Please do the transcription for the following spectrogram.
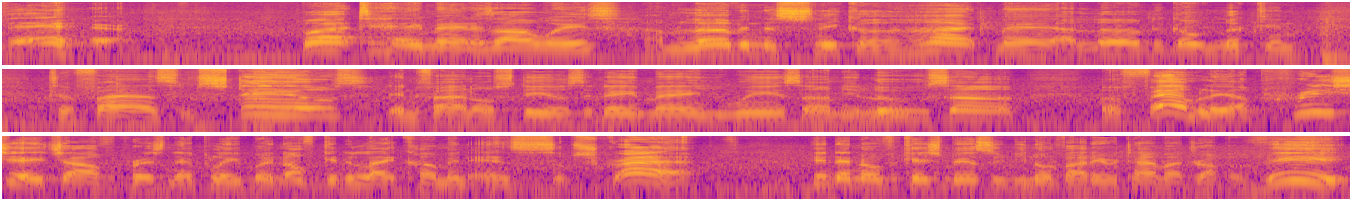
there. But hey, man, as always, I'm loving the sneaker hunt, man. I love to go looking to find some steals. Didn't find no steals today, man. You win some, you lose some. But family, appreciate y'all for pressing that play button. Don't forget to like, comment, and subscribe. Hit that notification bell so you be notified every time I drop a vid.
